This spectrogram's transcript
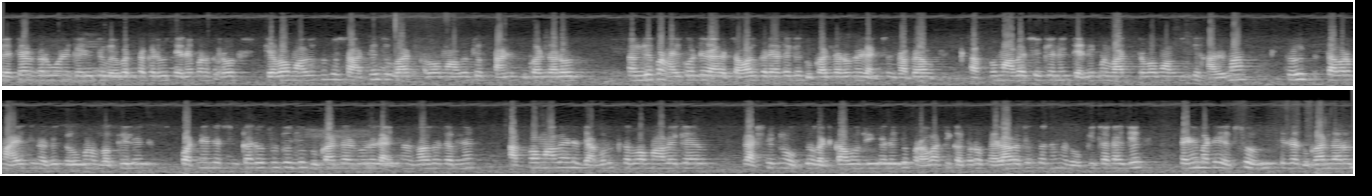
વેચાણ કરવું અને કઈ રીતે વ્યવસ્થા કરવી, તેને પણ કહેવામાં આવ્યું હતું. સાથે જ વાત કરવામાં આવે છે સ્થાનિક દુકાનદારો અંગે પણ હાઈકોર્ટે સવાલ કર્યા હતા કે દુકાનદારોને લાયસન્સ આપ્યા આપવામાં આવે છે કે નહીં તેની પણ વાત કરવામાં આવી હતી હાલમાં કોઈ સત્તાવાર માહિતી નથી તેવું પણ વકીલે કોર્ટની અંદર સ્વીકાર્યું હતું કે જો દુકાનદારોને લાયસન્સ હોય તો તેમને આપવામાં આવે અને જાગૃત કરવામાં આવે કે પ્લાસ્ટિકનો ઉપયોગ અટકાવવો જોઈએ અને જો પ્રવાસી કચરો ફેલાવે છે તો તેમને રોકી શકાય છે. તેની માટે એકસો વીસ જેટલા દુકાનદારો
